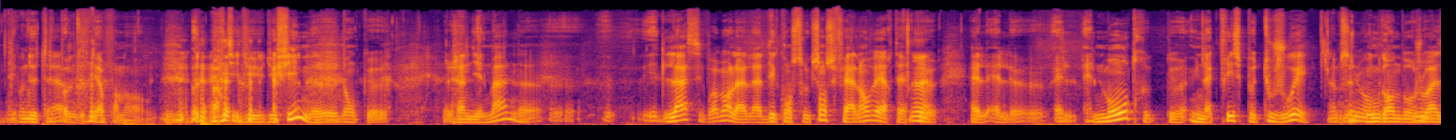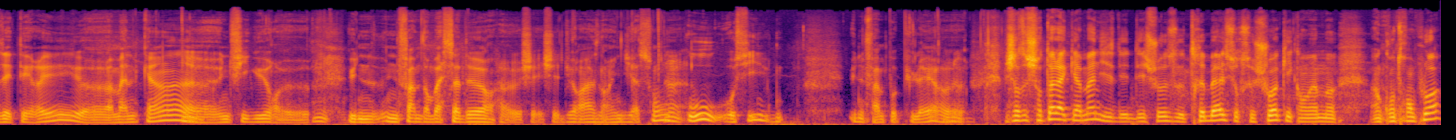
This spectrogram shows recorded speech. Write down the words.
des, pommes de terre, pommes de terre pendant une bonne partie du, du, film. donc, Jeanne Dielman, là, c'est vraiment la, déconstruction se fait à l'envers. Elle, elle, elle, montre qu'une actrice peut tout jouer. Absolument. Une, grande bourgeoise mm. éthérée, euh, un mannequin, mm. euh, une figure, euh, mm. une, femme d'ambassadeur chez, chez, Duras dans Indiason, ou aussi une femme populaire. Euh. Chantal Ackerman disait des, choses très belles sur ce choix qui est quand même un contre-emploi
